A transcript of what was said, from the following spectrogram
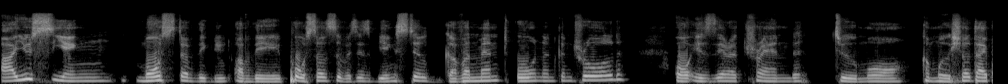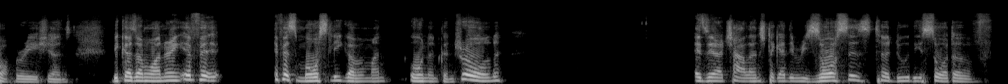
are you seeing most of the of the postal services being still government owned and controlled or is there a trend to more commercial type operations? Because i'm wondering if it if it's mostly government owned and controlled is there a challenge to get the resources to do these sort of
